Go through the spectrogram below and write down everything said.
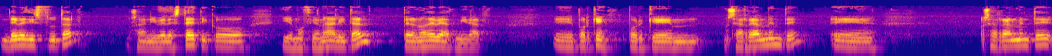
debe disfrutar, o sea, a nivel estético y emocional y tal, pero no debe admirar. Eh, ¿Por qué? Porque, mm, o sea, realmente, eh, o sea, realmente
